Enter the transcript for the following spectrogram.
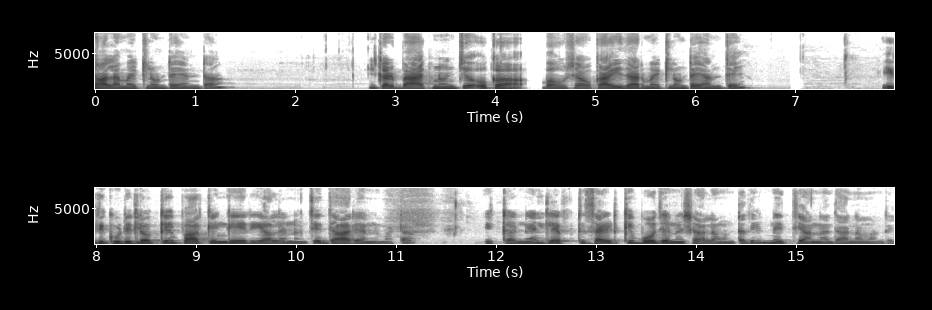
చాలా మెట్లు ఉంటాయంట. ఇక్కడ బ్యాక్ నుంచి ఒక బహుశా ఒక ఐదారు మెట్లు ఉంటాయి అంతే. ఇది గుడిలోకి పార్కింగ్ ఏరియాల నుంచి దారి అన్నమాట. ఇక్కడనే లెఫ్ట్ సైడ్కి భోజనశాల ఉంటుంది నిత్యాన్నదానం అండి.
